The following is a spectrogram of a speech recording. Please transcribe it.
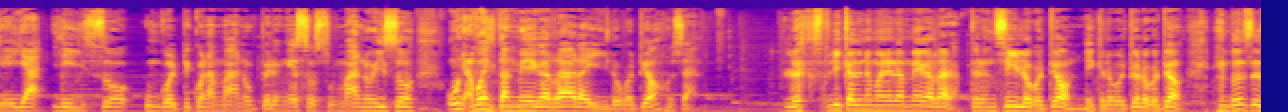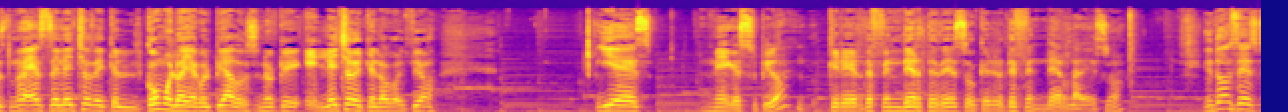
que ella le hizo un golpe con la mano, pero en eso su mano hizo una vuelta mega rara y lo golpeó. O sea, lo explica de una manera mega rara, pero en sí lo golpeó, de que lo golpeó, lo golpeó. Entonces no es el hecho de que cómo lo haya golpeado, sino que el hecho de que lo golpeó. Y es mega estúpido querer defenderte de eso, querer defenderla de eso. Entonces,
